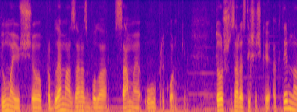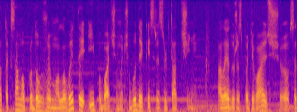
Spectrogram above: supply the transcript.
думаю, що проблема зараз була саме у прикормці. Тож зараз трішечки активно так само продовжуємо ловити і побачимо, чи буде якийсь результат чи ні. Але я дуже сподіваюся, що все,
